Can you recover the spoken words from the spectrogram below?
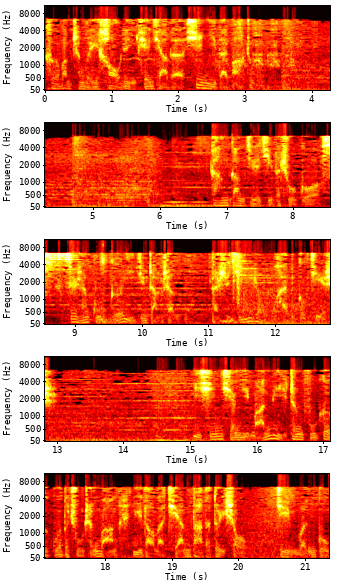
渴望成为号令天下的新一代霸主。刚刚崛起的楚国，虽然骨骼已经长成，但是肌肉还不够结实。一心想以蛮力征服各国的楚成王，遇到了强大的对手晋文公。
